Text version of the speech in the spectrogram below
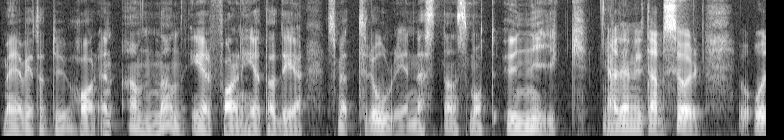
Men jag vet att du har en annan erfarenhet av det som jag tror är nästan smått unik. Ja, den är lite absurd. Och,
